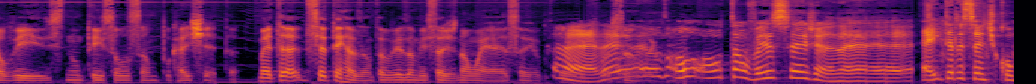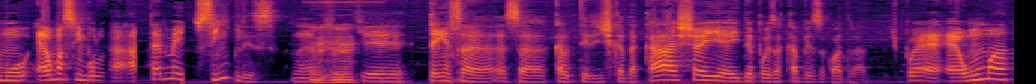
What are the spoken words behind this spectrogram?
talvez não tem solução pro Caixeta. Mas tá, você tem razão, talvez a mensagem não é essa. Eu é, né, ou, ou, talvez seja, né? É interessante como é uma símbolo até meio simples, né? Uhum. Porque tem essa, essa característica da caixa e aí depois a cabeça quadrada. Tipo, é, é uma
